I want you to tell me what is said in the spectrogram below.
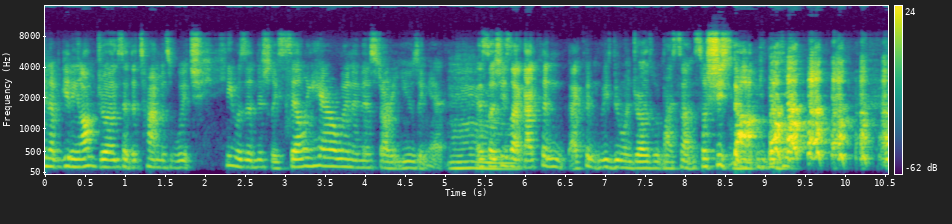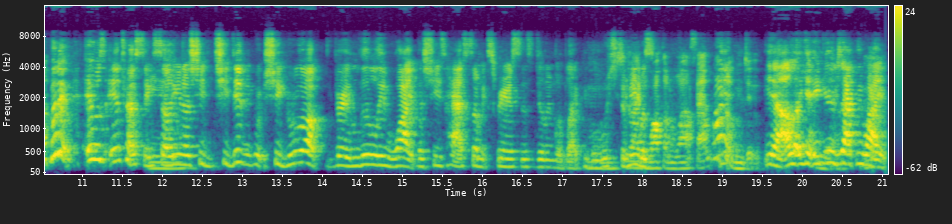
ended up getting off drugs at the time as which he was initially selling heroin and then started using it. And so Mm. she's like, I couldn't, I couldn't be doing drugs with my son, so she stopped. but it, it was interesting. So you know, she she didn't she grew up very lily white, but she's had some experiences dealing with black people, which to me like was walk on the wild side. A lot of them do. yeah, I yeah, you're Yeah. exactly right.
